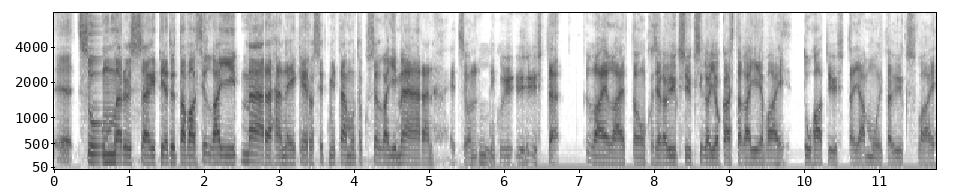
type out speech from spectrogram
e, summaryssä, eli tietyllä tavalla se lajimäärähän ei kerro sit mitään muuta kuin se lajimäärän, että se on mm. niin kuin y- yhtä lailla, että onko siellä yksi yksilö jokaista lajia vai tuhat yhtä ja muita yksi vai,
